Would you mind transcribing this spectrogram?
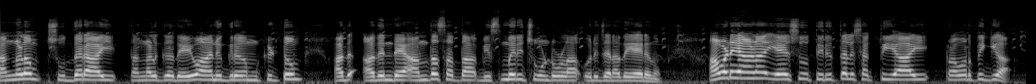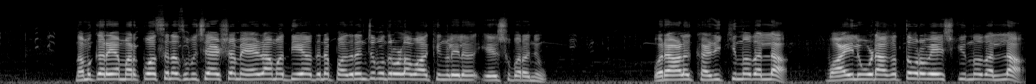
തങ്ങളും ശുദ്ധരായി തങ്ങൾക്ക് ദൈവാനുഗ്രഹം കിട്ടും. അത് അതിന്റെ അന്തസത്ത വിസ്മരിച്ചുകൊണ്ടുള്ള ഒരു ജനതയായിരുന്നു. അവിടെയാണ് യേശു തിരുത്തൽ ശക്തിയായി പ്രവർത്തിക്കുക. നമുക്കറിയാം മർക്കോസിന്റെ സുവിശേഷം ഏഴാം അധ്യായം അതിന്റെ പതിനഞ്ച് മുതലുള്ള വാക്യങ്ങളിൽ യേശു പറഞ്ഞു ഒരാൾ കഴിക്കുന്നതല്ല വായിലൂടെ അകത്ത് പ്രവേശിക്കുന്നതല്ല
